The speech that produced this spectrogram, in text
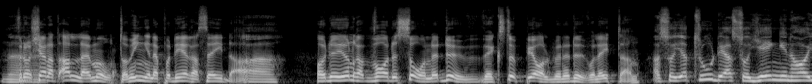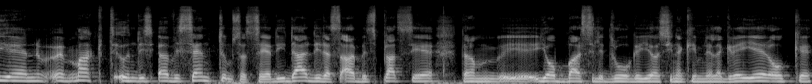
För de känner att alla är emot dem, ingen är på deras sida. Och du undrar, var det så när du växte upp i Alby när du var liten? Alltså jag tror det, alltså gängen har ju en eh, makt under, över centrum så att säga. Det är där deras arbetsplats är, där de eh, jobbar, säljer droger, gör sina kriminella grejer. Och eh,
